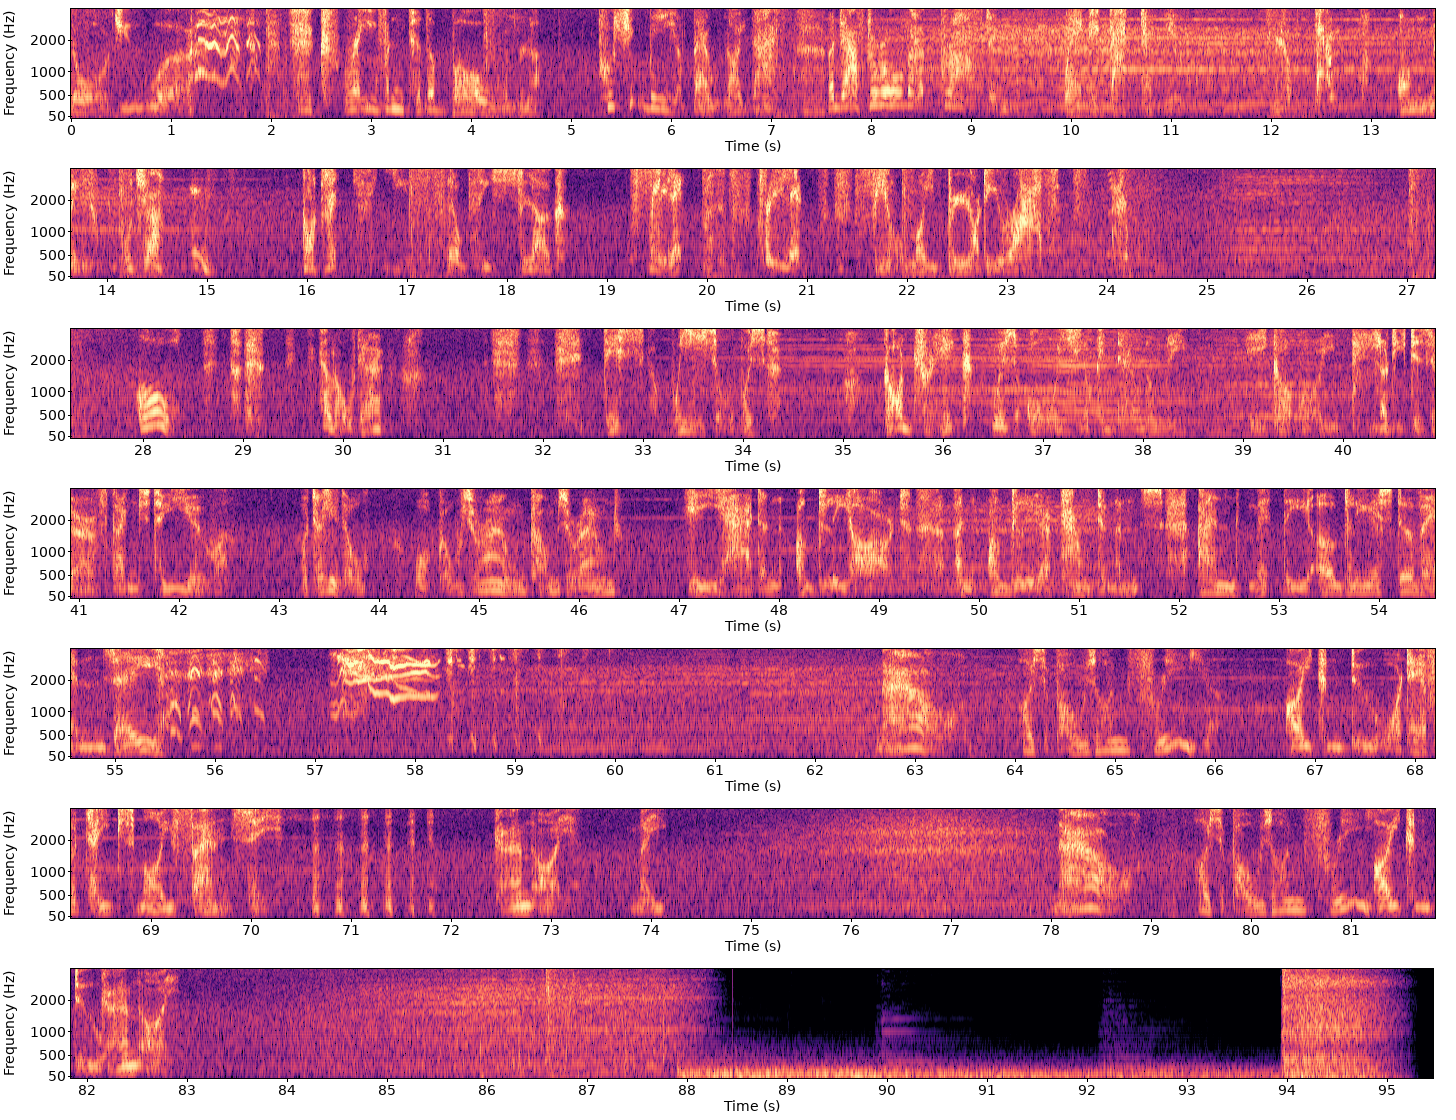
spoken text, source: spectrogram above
lord you were. Craven to the bone. Pushing me about like that. And after all that grafting, where did that get you? Look down on me, would ya? Godrick, you filthy slug. Feel it. Feel it. Feel my bloody wrath. Oh. Hello there. This weasel was... Godrick was always looking down on me. He got what he bloody deserved thanks to you. I tell you though, what goes around comes around. He had an ugly heart, an uglier countenance, and met the ugliest of ends, eh? now, I suppose I'm free. I can do whatever takes my fancy. can I, mate? Now, I suppose I'm free. I can do, can I?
